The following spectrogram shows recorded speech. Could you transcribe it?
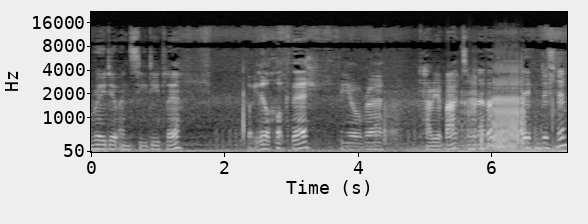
radio and CD player. Got your little hook there for your uh, carrier bags or whatever. Air conditioning.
